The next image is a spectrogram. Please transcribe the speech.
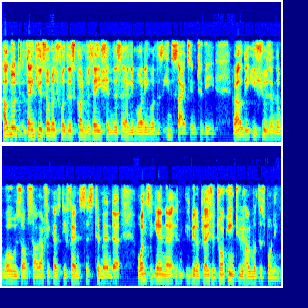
Helmoed, thank you so much for this conversation this early morning with this insights into the well the issues and the woes of South Africa's defense system. And uh, once again, uh, it's been a pleasure talking to you, Helmoed, this morning.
